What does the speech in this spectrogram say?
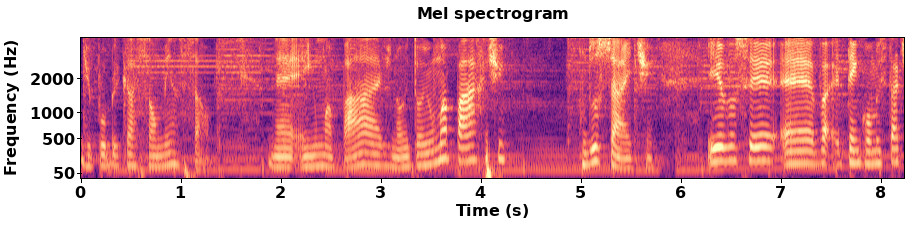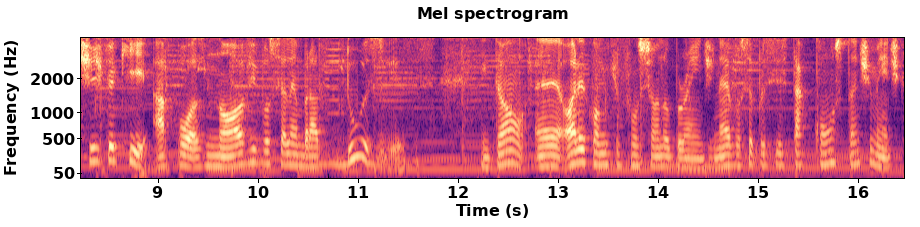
de publicação mensal, né? Em uma página ou então em uma parte do site. E você é, vai, tem como estatística que após nove você é lembrado duas vezes. Então, é, olha como que funciona o brand, né? Você precisa estar constantemente.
